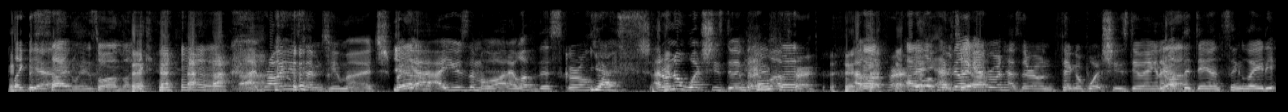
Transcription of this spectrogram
like the Yeah. sideways one. Like, I probably use them too much. But Yeah. yeah. I use them a lot. I love this girl. yes, I don't know what she's doing, but I love flip. her. I love her. I love her feel like everyone has their own thing of what she's doing, and I love the dancing lady.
